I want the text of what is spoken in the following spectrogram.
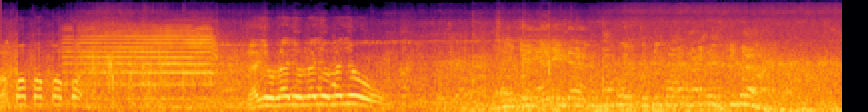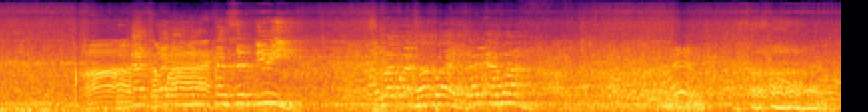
Pop pop pop pop. pop. Laju laju laju laju. Ah, sampai. sendiri. Selamat sampai. Tanya abang.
